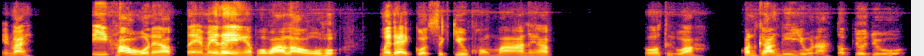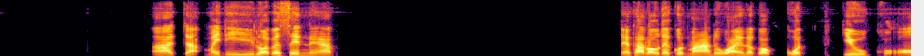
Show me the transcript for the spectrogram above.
เห็นไหมตีเข้านะครับ แต่ไม่แรงครับเพราะว่าเราไม่ได้กดสกิลของม้านะครับ ก็ถือว่าค่อนข้างดีอยู่นะตบโจทย์อยู่ อาจจะไม่ดีร้อยเปอร์เซ็นต์นะครับ แต่ถ้าเราได้กดม้าด้วยแล้วก็กดสกิลของ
